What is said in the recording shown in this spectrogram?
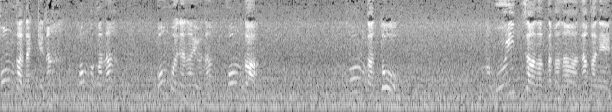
コンガだっけな？コンガかな？ボンゴじゃないよな。コンガ。カとウーリッツァーだったかな。なんかね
